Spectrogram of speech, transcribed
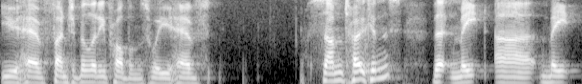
you have fungibility problems where you have some tokens that meet uh, meet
